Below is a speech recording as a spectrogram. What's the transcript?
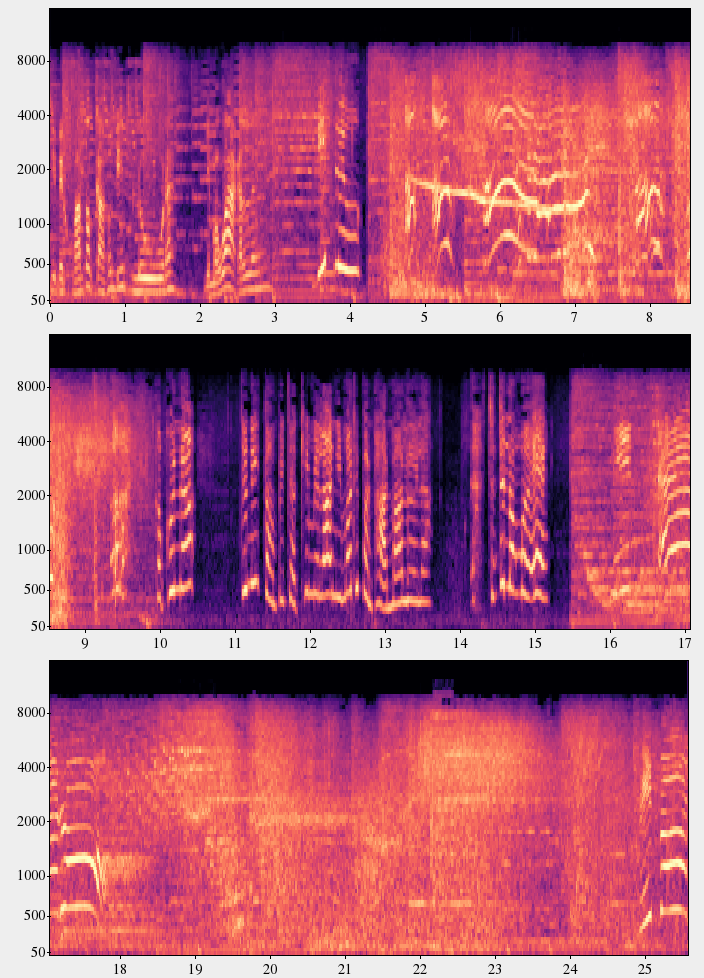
นี่เป็นความต้องการของดีบลูนะ อย่ามาว่ากันเลย ดิบลูอ้าวอ้าวอ้าวอ้าวเอ้ยขอบคุณนะ เจ้านี่ต่างไปจากคิเมล่านิมาที่ผ่านๆมาเลยล่ะ ฉันจะลงมือเองนิน ริบบอน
